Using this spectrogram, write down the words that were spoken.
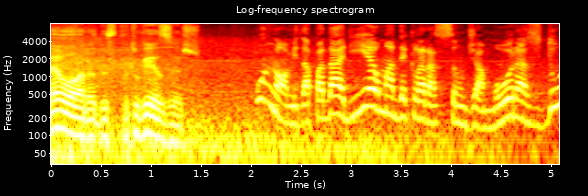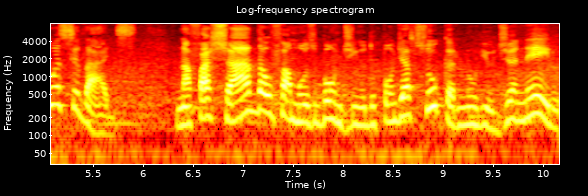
A hora dos portugueses. O nome da padaria é uma declaração de amor às duas cidades. Na fachada, o famoso bondinho do Pão de Açúcar, no Rio de Janeiro,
